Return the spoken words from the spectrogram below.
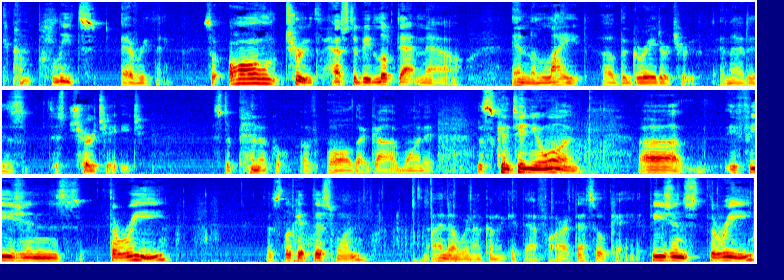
It completes everything. So all truth has to be looked at now in the light of the greater truth, and that is this church age. It's the pinnacle of all that God wanted. Let's continue on. Uh, Ephesians 3. Let's look at this one. I know we're not going to get that far. That's okay. Ephesians 3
